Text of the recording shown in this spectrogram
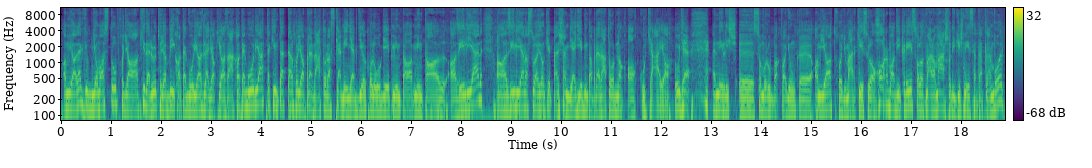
ami a legnyomasztóbb, hogy a, kiderült, hogy a B kategória az legyakja az A kategóriát, tekintettel, hogy a Predator az keményebb gyilkológép, mint, a, mint a, az Alien. Az Alien az tulajdonképpen semmi egyéb, mint a Predatornak a kutyája. Ugye? Ennél ennél is ö, szomorúbbak vagyunk ö, amiatt, hogy már készül a harmadik rész, holott már a második is nézhetetlen volt.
